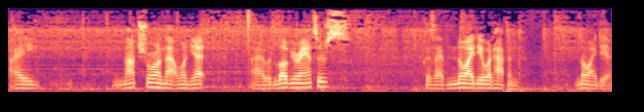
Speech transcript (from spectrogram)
I'm not sure on that one yet. I would love your answers. Because I have no idea what happened. No idea.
